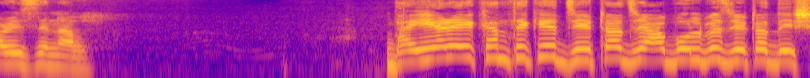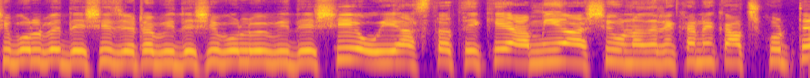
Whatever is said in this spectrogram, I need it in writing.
অরিজিনাল ভাইয়ারা এখান থেকে যেটা যা বলবে যেটা দেশি বলবে দেশি যেটা বিদেশি বলবে বিদেশি ওই আস্থা থেকে আমি আসি ওনাদের এখানে কাজ করতে।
